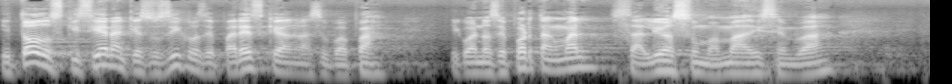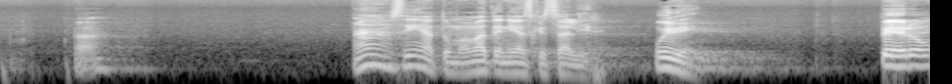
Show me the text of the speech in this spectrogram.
Y todos quisieran que sus hijos se parezcan a su papá. Y cuando se portan mal, salió a su mamá, dicen, va. ¿Ah? ah, sí, a tu mamá tenías que salir. Muy bien. Pero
